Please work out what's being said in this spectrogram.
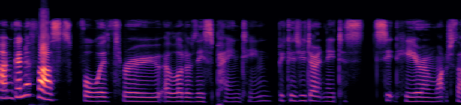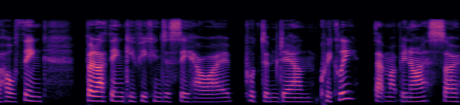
I'm going to fast forward through a lot of this painting because you don't need to sit here and watch the whole thing, but I think if you can just see how I put them down quickly, that might be nice. So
